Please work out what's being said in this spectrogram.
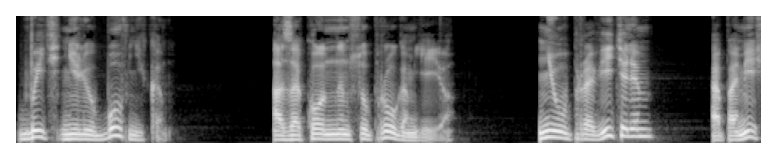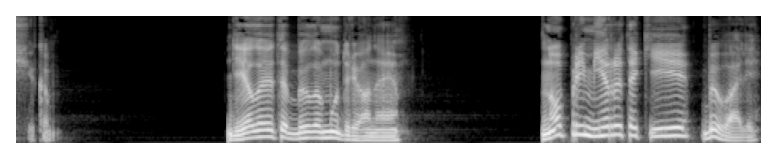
Быть не любовником, а законным супругом ее. Не управителем, а помещиком. Дело это было мудреное. Но примеры такие бывали.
